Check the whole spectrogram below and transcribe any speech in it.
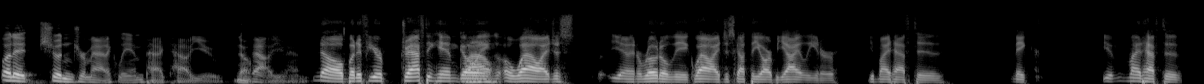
but it shouldn't dramatically impact how you No. value him. No, but if you're drafting him going, Wow. oh wow, I just you know in a roto league, wow, I just got the RBI leader. You might have to make. You might have to.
